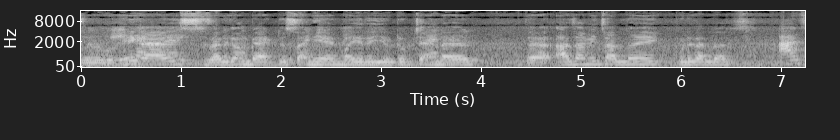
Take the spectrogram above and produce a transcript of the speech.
Hey guys welcome back to Sunny and Mayuri YouTube channel तर आज आम्ही चाललोय कुठे चाललो आज?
